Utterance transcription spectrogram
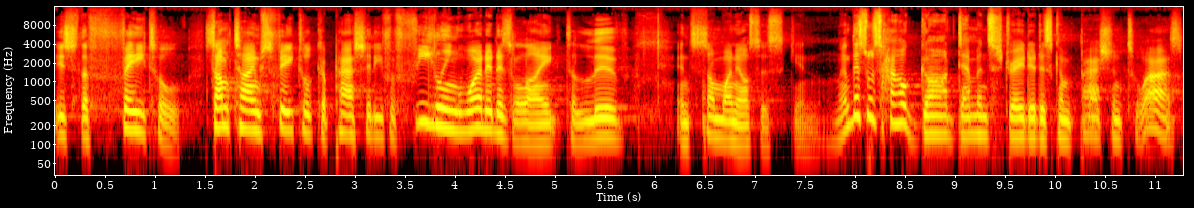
is the fatal, sometimes fatal capacity for feeling what it is like to live in someone else's skin. And this was how God demonstrated his compassion to us.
